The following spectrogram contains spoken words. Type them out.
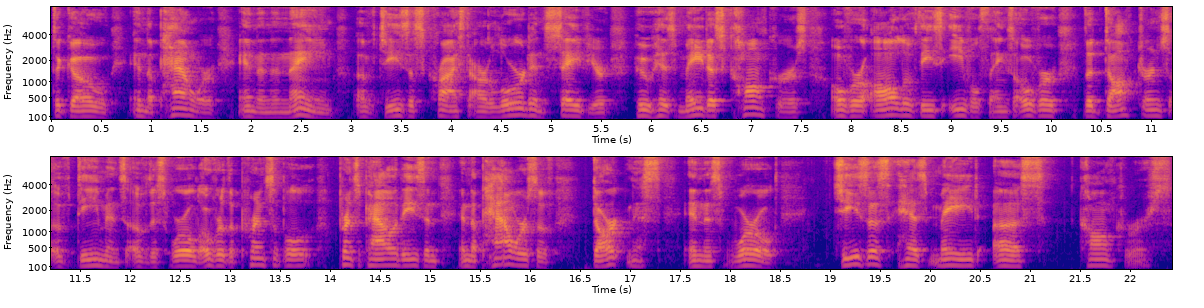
to go in the power and in the name of Jesus Christ, our Lord and Savior, who has made us conquerors over all of these evil things, over the doctrines of demons of this world, over the principal principalities and, and the powers of darkness in this world. Jesus has made us conquerors,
